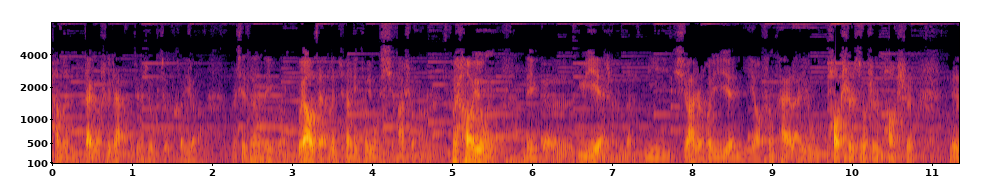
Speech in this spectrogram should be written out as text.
他们带个睡袋，我觉得就就可以了。而且呢，那个不要在温泉里头用洗发水，不要用那个浴液什么的。你洗发水和浴液你要分开来用，泡池就是泡池。呃，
